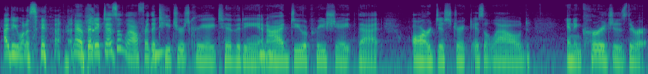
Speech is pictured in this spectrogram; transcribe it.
I do want to say that. No, but it does allow for the mm-hmm. teacher's creativity, and mm-hmm. I do appreciate that our district is allowed and encourages their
